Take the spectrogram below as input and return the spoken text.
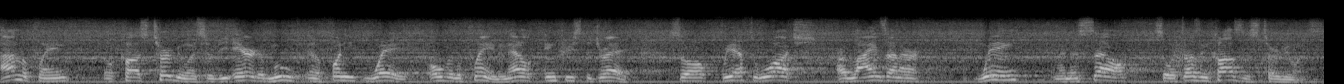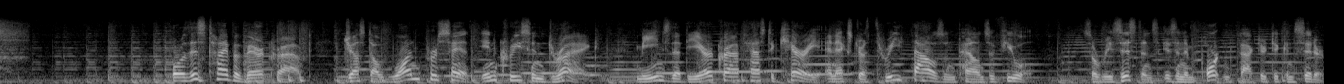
on the plane it'll cause turbulence or the air to move in a funny way over the plane, and that'll increase the drag. So we have to watch our lines on our wing and the nacelle so it doesn't cause this turbulence. For this type of aircraft, just a 1% increase in drag means that the aircraft has to carry an extra 3,000 pounds of fuel. So resistance is an important factor to consider.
